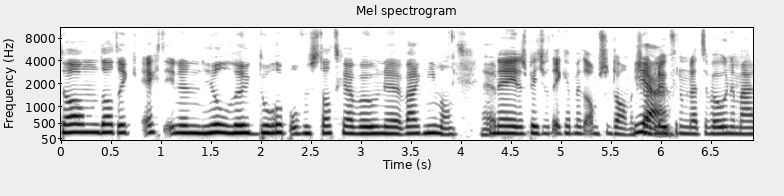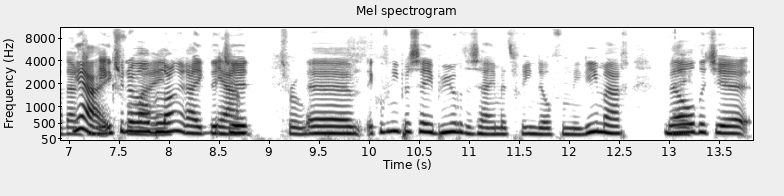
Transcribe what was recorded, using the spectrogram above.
dan dat ik echt in een heel leuk dorp of een stad ga wonen waar ik niemand heb. Nee, dat is een beetje wat ik heb met Amsterdam. Ik zou het leuk vinden om daar te wonen, maar daar is ja, niks ik vind het wel mij. belangrijk dat Ja. je. True. ehm, ik hoef niet per se buren te zijn met vrienden of familie, maar wel Nee. dat je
